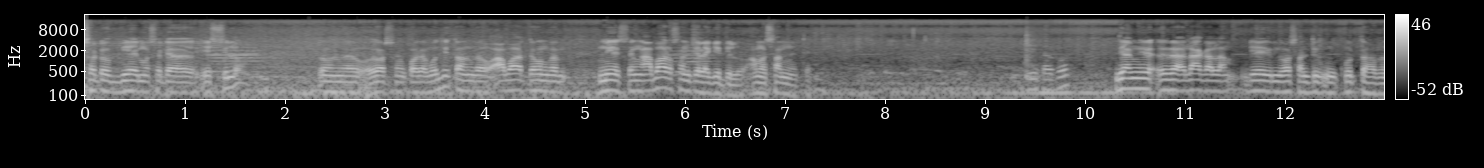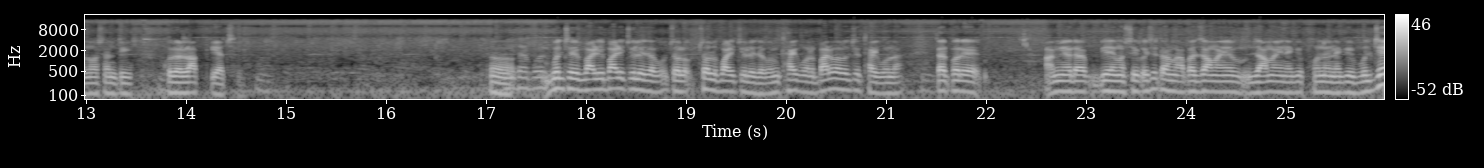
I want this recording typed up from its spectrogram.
ছোটো বিয়ে মশাইটা এসেছিল তখন ওর সঙ্গে কথা বলছি তখন আবার তখন মেয়ের সঙ্গে আবার অশান্তি লাগিয়ে দিল আমার সামনেতে। দিয়ে তারপর? যে আমি রাগালাম যে অশান্তি করতে হবে না অশান্তি করে লাভ কি আছে? তো বলছে বাড়ি বাড়ি চলে যাব চলো চলো বাড়ি চলে যাব। আমি থাকব না বারবার বলছে থাকব না। তারপরে আমি একটা বিয়ে মাসি করছি তখন আবার জামাই জামাই নাকি ফোনে নাকি বলছে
